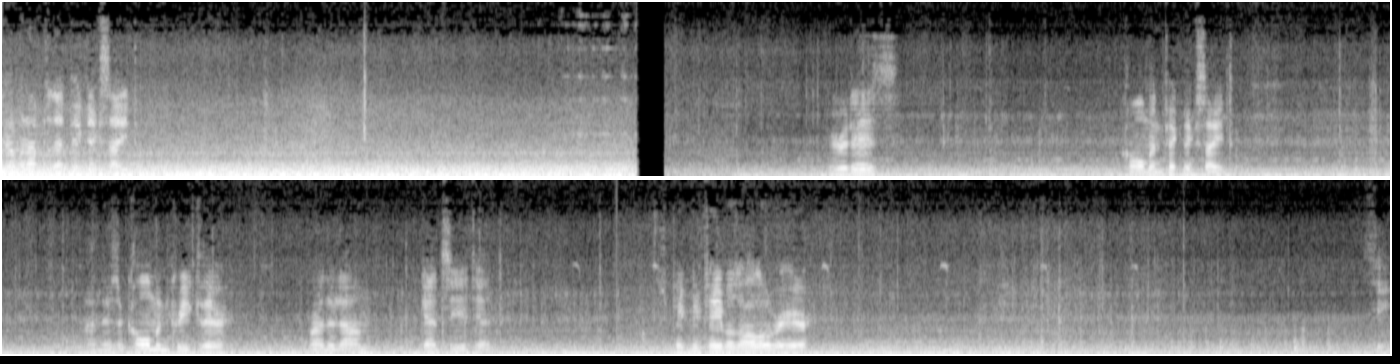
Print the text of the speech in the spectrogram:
Coming up to that picnic site. Here it is. Coleman picnic site. And there's a Coleman Creek there, farther down. Can't see it yet. There's picnic tables all over here. See.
